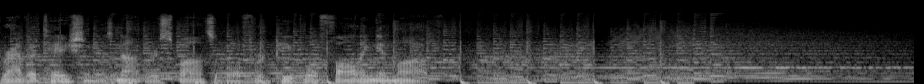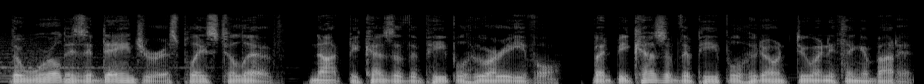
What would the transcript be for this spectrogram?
Gravitation is not responsible for people falling in love. The world is a dangerous place to live, not because of the people who are evil but because of the people who don't do anything about it.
